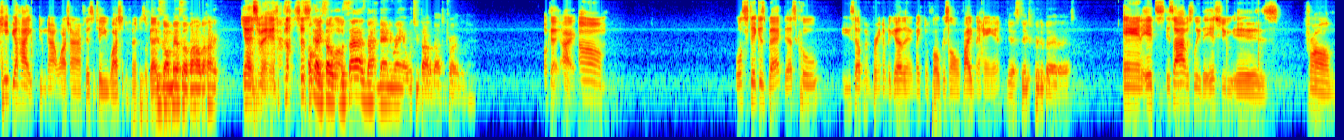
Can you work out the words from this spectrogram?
Keep your hype. Do not watch Iron Fist until you watch the Defenders. Okay? It's gonna mess up all the hype. Yes, man. just Okay, so alone. besides Da- Danny Rand, what you thought about the trailer? Then? Okay, all right. Um, well, Stick is back. That's cool. He's helping bring them together and make them focus on fighting the hand. Yeah, Stick's pretty badass. And it's it's obviously the issue is from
